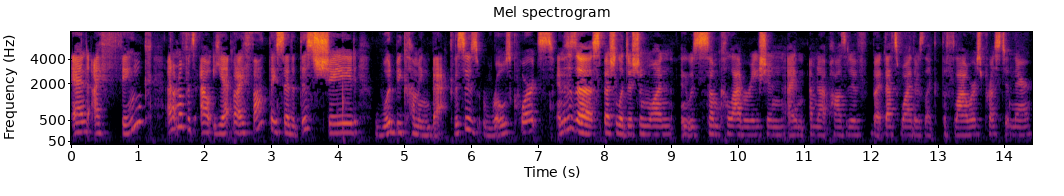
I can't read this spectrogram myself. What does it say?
and I think, I don't know if it's out yet, but I thought they said that this shade would be coming back. This is Rose Quartz, and this is a special edition one. It was some collaboration. I'm, I'm not positive, but that's why there's like the flowers pressed in there.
